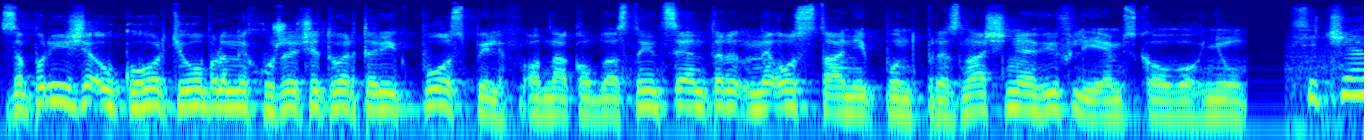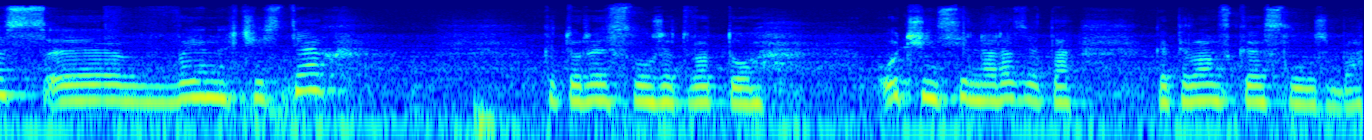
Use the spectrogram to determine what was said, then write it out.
Запоріжжя у когорті обраних уже четвертий рік поспіль. Однак обласний центр не останній пункт призначення віфліємського вогню. Сейчас э, в военных частях, которые служат в АТО, очень сильно развита капелланская служба.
